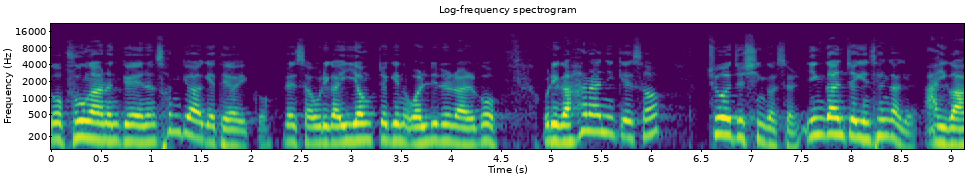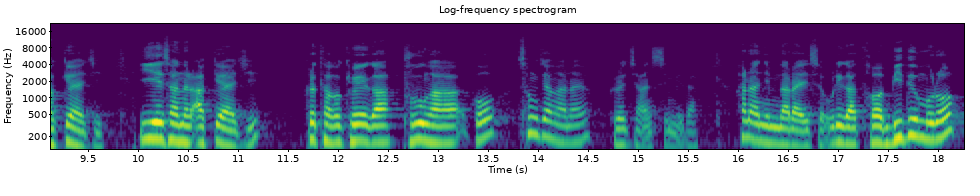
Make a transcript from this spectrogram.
예. 또 부흥하는 교회는 선교하게 되어 있고 그래서 우리가 이 영적인 원리를 알고 우리가 하나님께서 주어 주신 것을 인간적인 생각에 아 이거 아껴야지 이 예산을 아껴야지 그렇다고 교회가 부흥하고 성장하나요? 그렇지 않습니다. 하나님 나라에서 우리가 더 믿음으로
